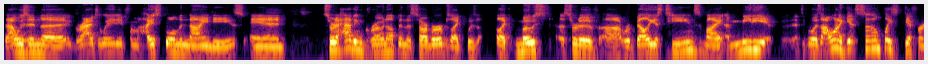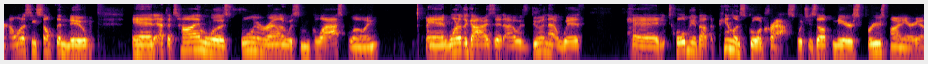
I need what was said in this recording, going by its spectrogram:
that was in the graduated from high school in the 90s and sort of having grown up in the suburbs like was like most uh, sort of uh, rebellious teens my immediate was i want to get someplace different i want to see something new and at the time was fooling around with some glass blowing and one of the guys that i was doing that with had told me about the Penland School of Crafts, which is up near Spruce Pine area.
